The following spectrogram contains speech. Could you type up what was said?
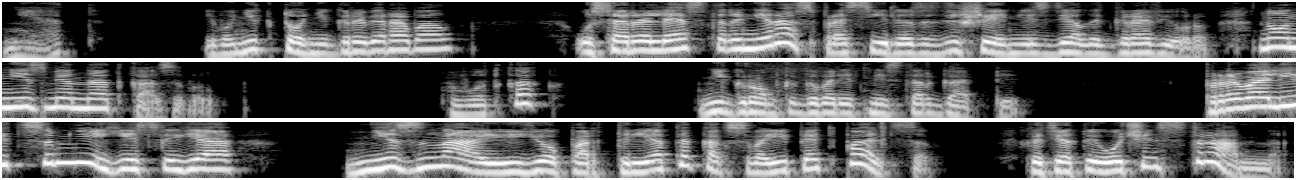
Нет, его никто не гравировал. У сэра Лестера не раз просили разрешения сделать гравюру, но он неизменно отказывал. — Вот как? — негромко говорит мистер Гаппи. — Провалиться мне, если я не знаю ее портрета, как свои пять пальцев, хотя и очень странно.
